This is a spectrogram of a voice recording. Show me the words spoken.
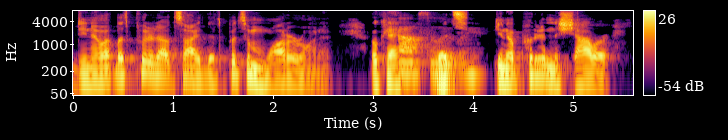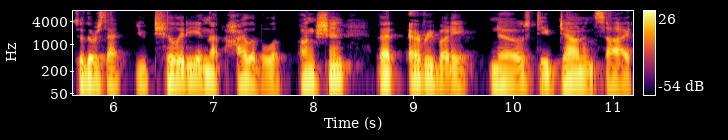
do you know what? Let's put it outside. Let's put some water on it. Okay. Absolutely. Let's, you know, put it in the shower. So there's that utility and that high level of function that everybody knows deep down inside.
